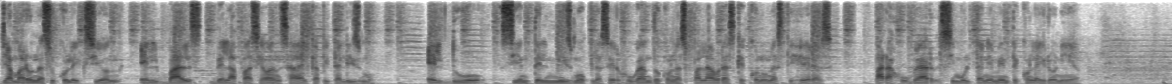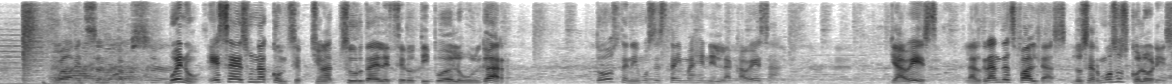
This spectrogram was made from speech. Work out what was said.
Llamaron a su colección el vals de la fase avanzada del capitalismo. El dúo siente el mismo placer jugando con las palabras que con unas tijeras, para jugar simultáneamente con la ironía. Bueno, esa es una concepción absurda del estereotipo de lo vulgar. Todos tenemos esta imagen en la cabeza. Ya ves, las grandes faldas, los hermosos colores.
